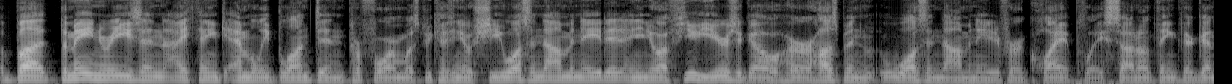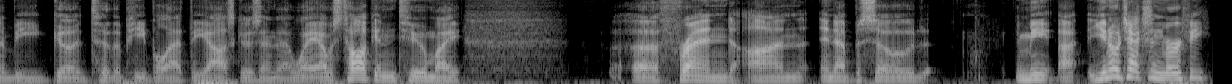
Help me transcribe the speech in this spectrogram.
But the main reason I think Emily Blunt didn't perform was because you know she wasn't nominated, and you know a few years ago her husband wasn't nominated for A Quiet Place, so I don't think they're going to be good to the people at the Oscars in that way. I was talking to my uh, friend on an episode. Me, uh, you know Jackson Murphy?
